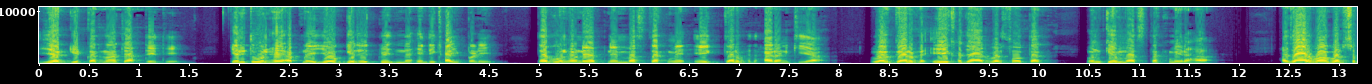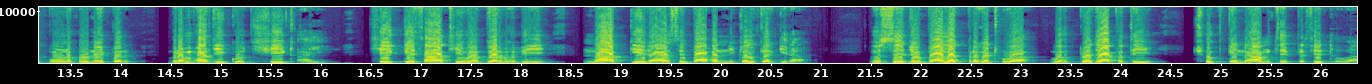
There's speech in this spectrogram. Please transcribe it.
यज्ञ करना चाहते थे। किंतु उन्हें अपने योग्य ऋत्विज नहीं दिखाई पड़े। तब उन्होंने अपने मस्तक में एक गर्भ धारण किया। वह गर्भ एक हज़ार वर्षों तक उनके मस्तक में रहा। हजारवा वर्ष पूर्ण होने पर ब्रह्मा जी को छीक आई। छीक के साथ ही वह गर्भ भी नाक की राह से बाहर निकल कर गिरा। उससे जो बालक प्रकट हुआ, वह प्रजापति छुप के नाम से प्रसिद्ध हुआ।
